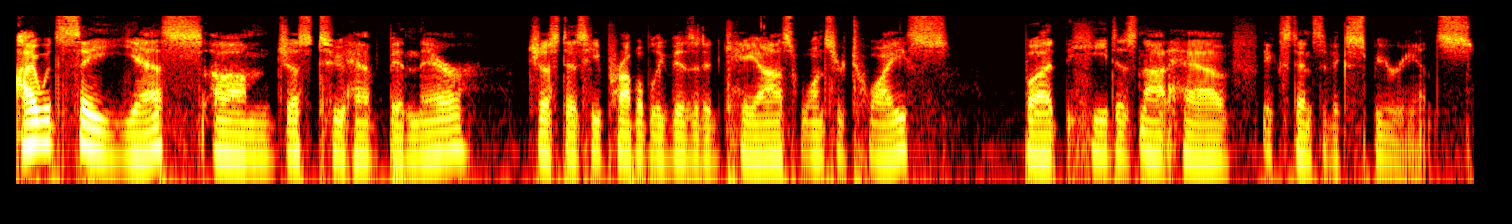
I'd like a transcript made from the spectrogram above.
I would say yes, um, just to have been there, just as he probably visited Chaos once or twice, but he does not have extensive experience.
